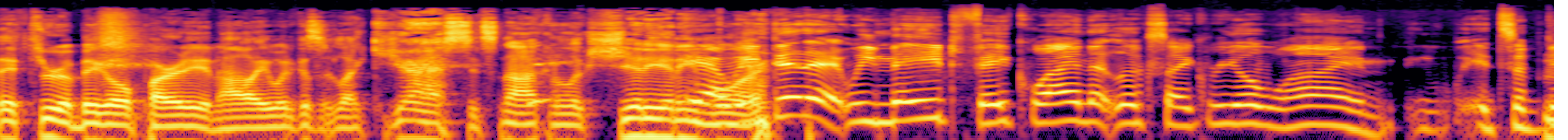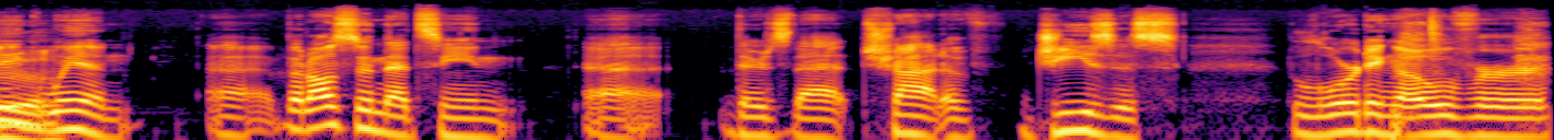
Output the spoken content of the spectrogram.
they threw a big old party in Hollywood because they're like, yes, it's not going to look shitty anymore. Yeah, we did it. We made fake wine that looks like real wine. It's a big Yeah. win. Uh, but also in that scene, uh, there's that shot of Jesus lording over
